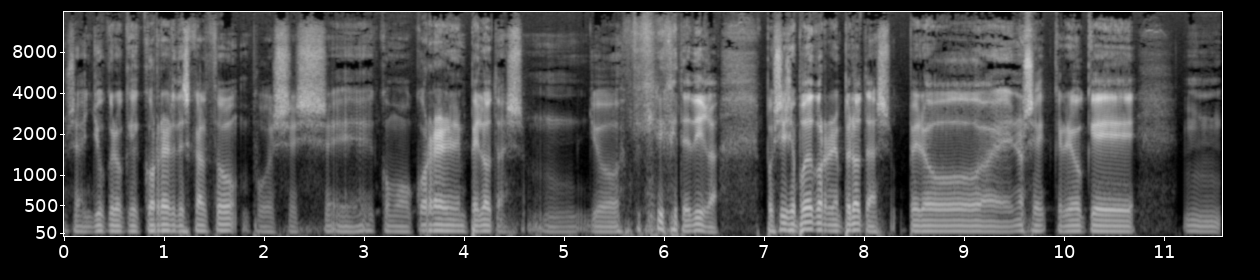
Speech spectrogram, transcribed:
O sea, yo creo que correr descalzo, pues es eh, como correr en pelotas. Mm, yo, ¿qué que te diga? Pues sí, se puede correr en pelotas, pero eh, no sé, creo que mm,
